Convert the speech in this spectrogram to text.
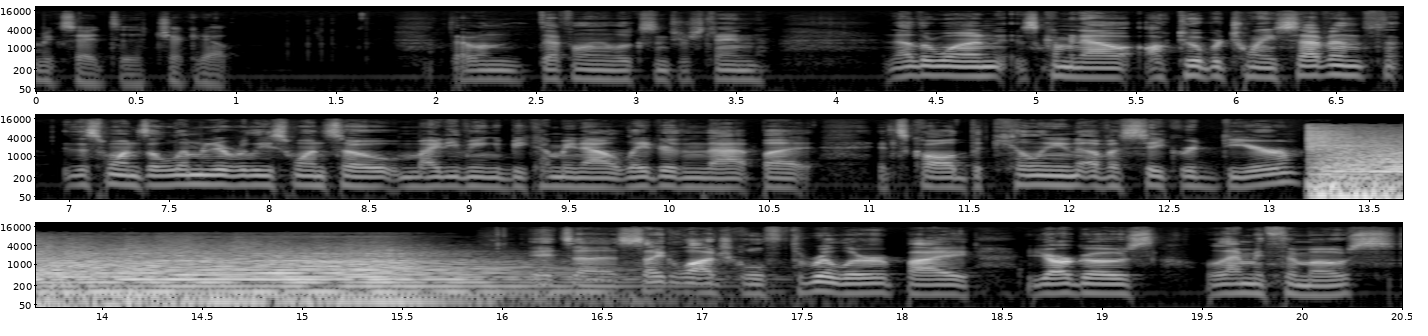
I'm excited to check it out. That one definitely looks interesting. Another one is coming out October 27th. This one's a limited release one, so might even be coming out later than that, but it's called The Killing of a Sacred Deer. It's a psychological thriller by Yorgos Lanthimos.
